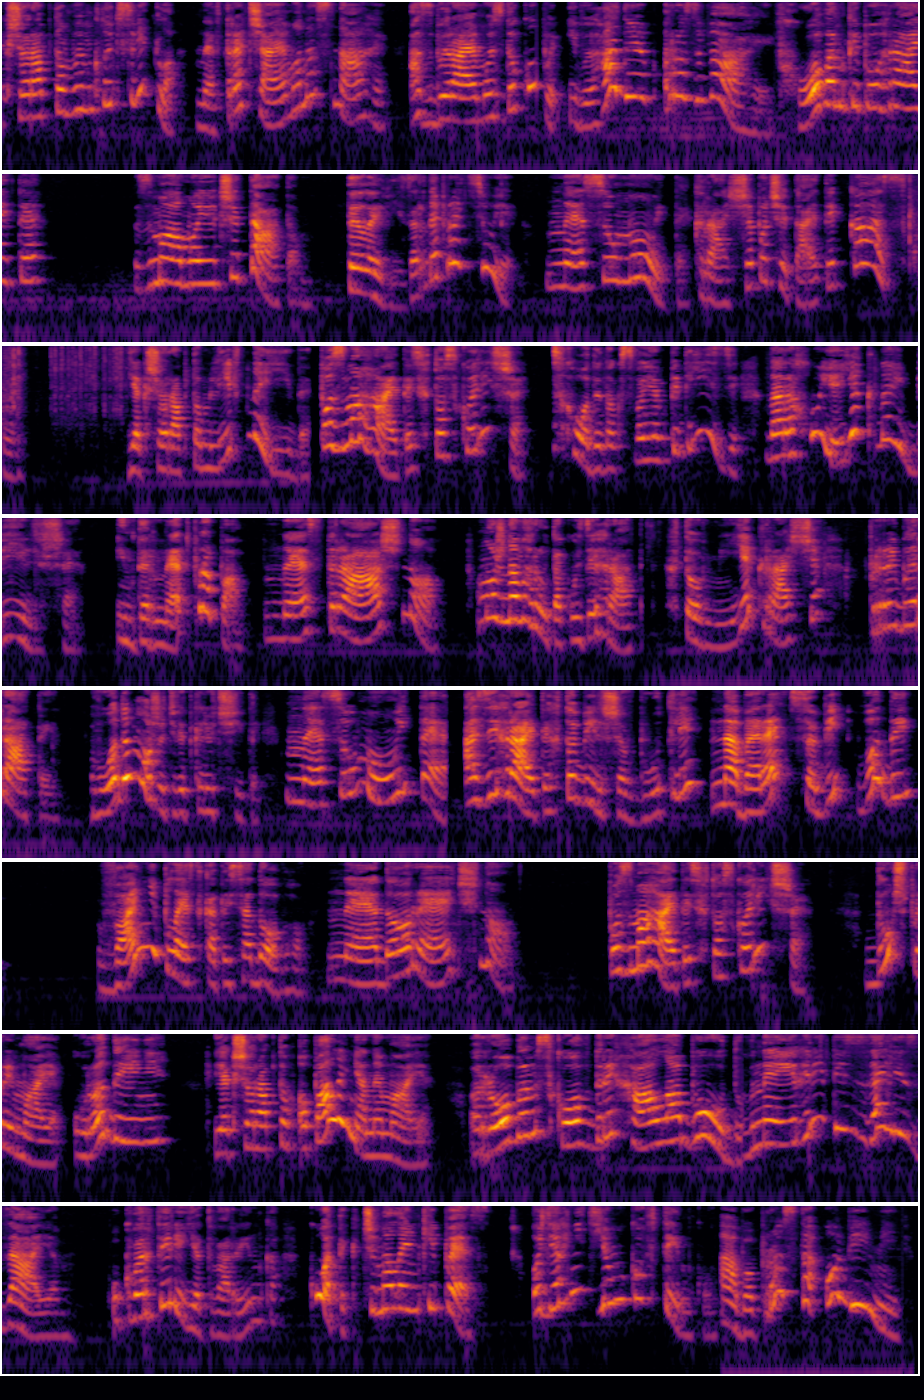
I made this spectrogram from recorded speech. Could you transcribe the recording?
Якщо раптом вимкнуть світло, не втрачаємо наснаги, а збираємось докупи і вигадуємо розваги. В хованки пограйте з мамою чи татом. Телевізор не працює. Не сумуйте, краще почитайте казку. Якщо раптом ліфт не їде, позмагайтесь, хто скоріше сходинок в своєму під'їзді нарахує якнайбільше. Інтернет пропав не страшно. Можна в гру таку зіграти. Хто вміє краще прибирати. Воду можуть відключити. Не сумуйте. А зіграйте, хто більше в бутлі, набере собі води. В ванні плескатися довго недоречно. Позмагайтесь, хто скоріше. Душ приймає у родині. Якщо раптом опалення немає, робим з ковдри халабуду. В неї грітись залізаєм. У квартирі є тваринка, котик чи маленький пес. Одягніть йому ковтинку або просто обійміть.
